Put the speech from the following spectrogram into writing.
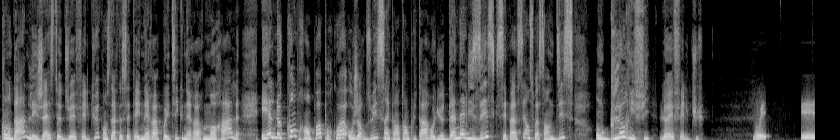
condamne les gestes du FLQ, considère que c'était une erreur politique, une erreur morale, et elle ne comprend pas pourquoi aujourd'hui, 50 ans plus tard, au lieu d'analyser ce qui s'est passé en 70, on glorifie le FLQ. Oui. Et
